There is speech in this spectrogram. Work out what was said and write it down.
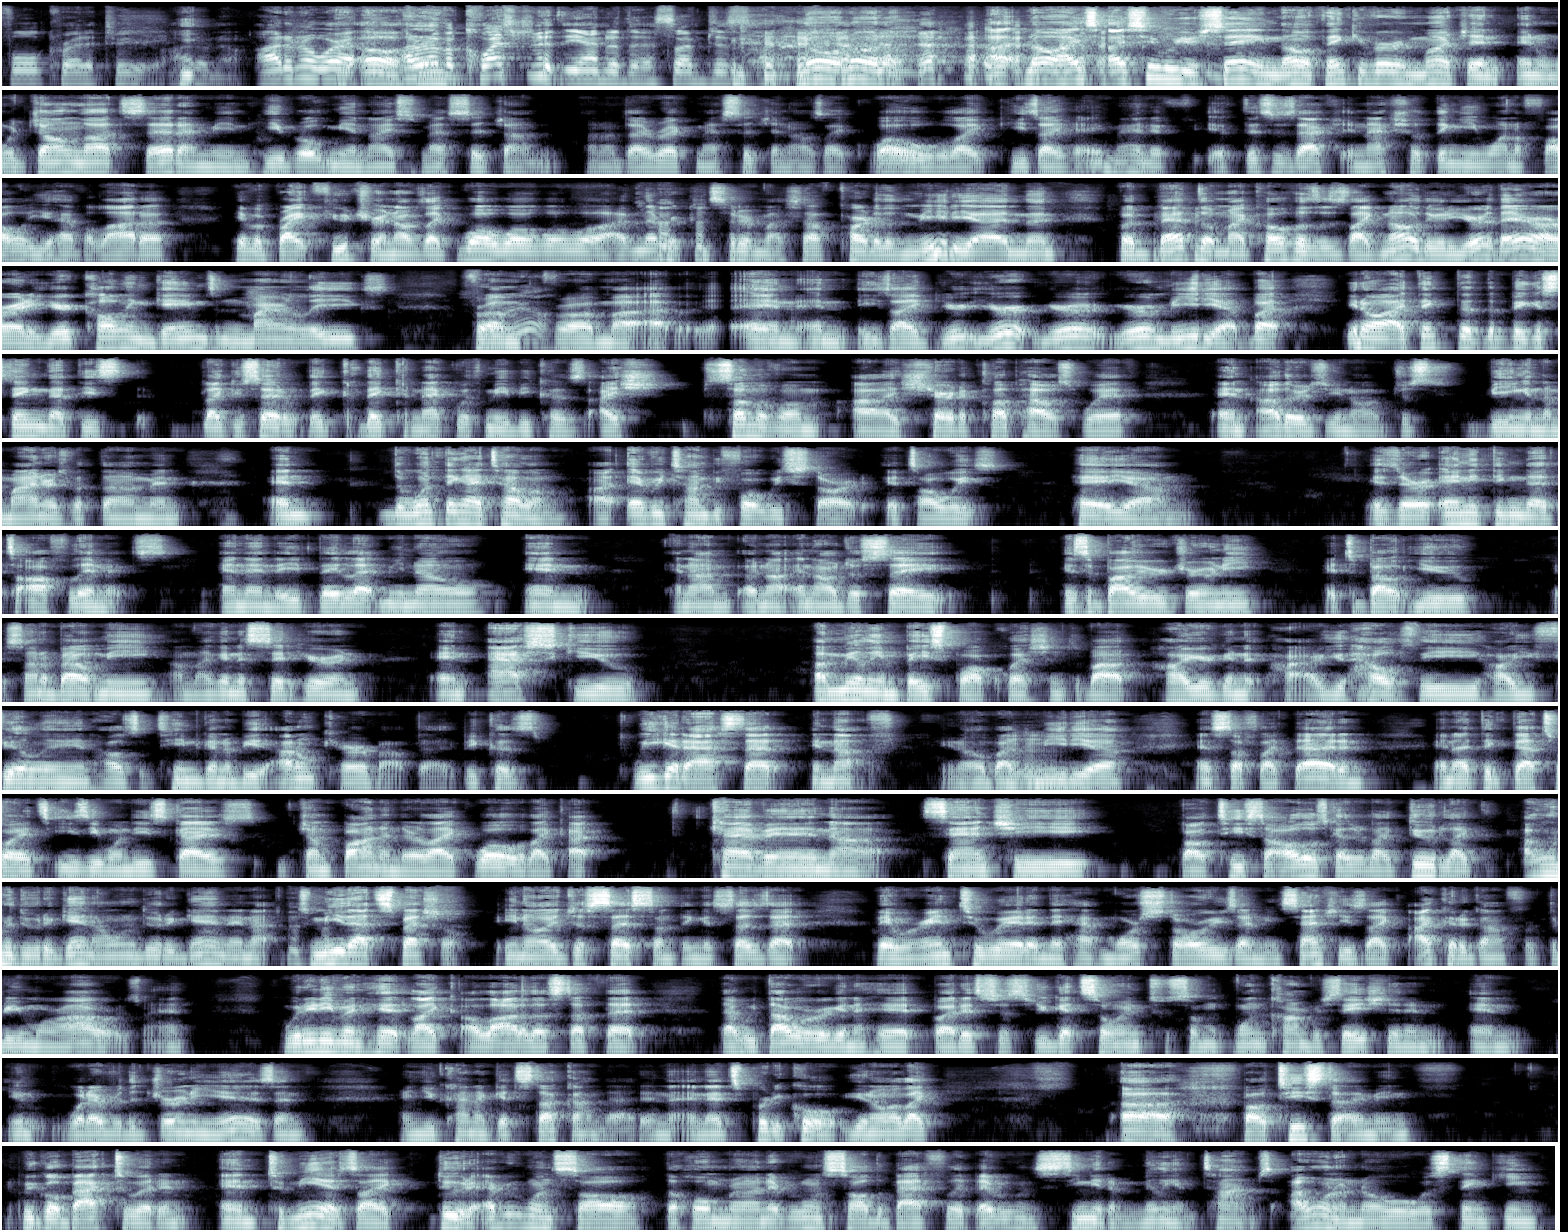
full credit to you i don't know i don't know where oh, i don't have a question at the end of this i'm just no no no uh, no I, I see what you're saying no thank you very much and and what john lott said i mean he wrote me a nice message on on a direct message and i was like whoa like he's like hey man if if this is actually an actual thing you want to follow you have a lot of you have a bright future. And I was like, whoa, whoa, whoa, whoa. I've never considered myself part of the media. And then, but Beto, my co-host is like, no, dude, you're there already. You're calling games in minor leagues from, from, uh, and, and he's like, you're, you're, you're, you're a media. But, you know, I think that the biggest thing that these, like you said, they, they connect with me because I, sh- some of them I shared a clubhouse with and others, you know, just being in the minors with them. And, and the one thing I tell them uh, every time before we start, it's always, Hey, um, is there anything that's off limits? And then they, they let me know and, and I'm, and, I, and I'll just say, it's about your journey. It's about you. It's not about me. I'm not going to sit here and, and ask you a million baseball questions about how you're going to, how are you healthy? How are you feeling? How's the team going to be? I don't care about that because we get asked that enough, you know, by mm-hmm. the media and stuff like that. And, and I think that's why it's easy when these guys jump on and they're like, whoa, like I, Kevin, uh, Sanchi, Bautista, all those guys are like, dude, like I want to do it again. I want to do it again. And to me, that's special. You know, it just says something. It says that they were into it and they have more stories. I mean, Sanchi's like, I could have gone for three more hours, man. We didn't even hit like a lot of the stuff that, that we thought we were to hit, but it's just, you get so into some one conversation and, and you know, whatever the journey is and, and you kind of get stuck on that. And, and it's pretty cool. You know, like, uh, Bautista, I mean, we go back to it and and to me it's like dude everyone saw the home run everyone saw the bat flip everyone's seen it a million times i want to know what was thinking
